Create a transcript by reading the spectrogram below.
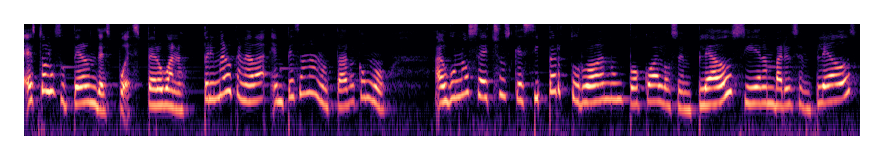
esto lo supieron después, pero bueno, primero que nada empiezan a notar como algunos hechos que sí perturbaban un poco a los empleados, sí eran varios empleados,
